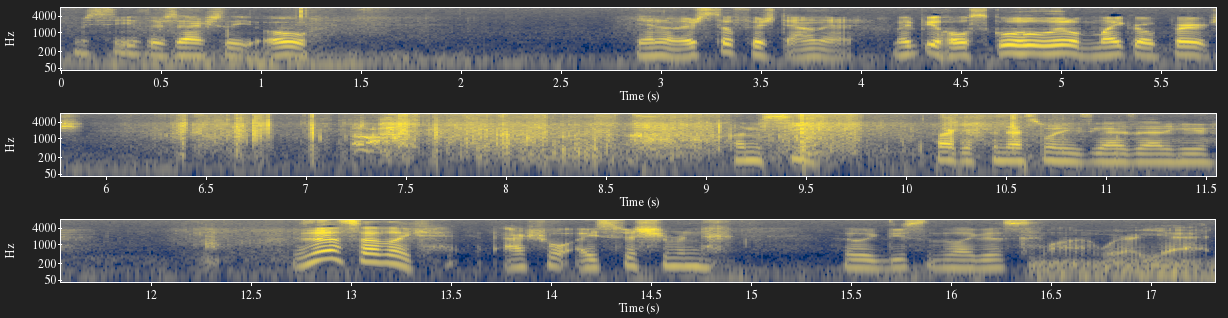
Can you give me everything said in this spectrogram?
Let me see if there's actually, oh. Yeah, no, there's still fish down there. Might be a whole school of little micro perch. Oh. Let me see if I can finesse one of these guys out of here. Doesn't that sound like actual ice fishermen? they like do something like this? Come on, where are you at?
